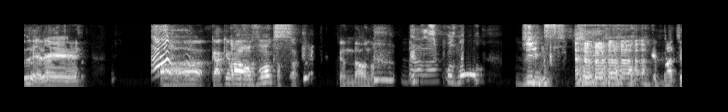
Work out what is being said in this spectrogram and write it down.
Леле, А, как е Браво? Фокс. Скандално. Е, Да, ти си познал. Джинкс. Е, бати?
